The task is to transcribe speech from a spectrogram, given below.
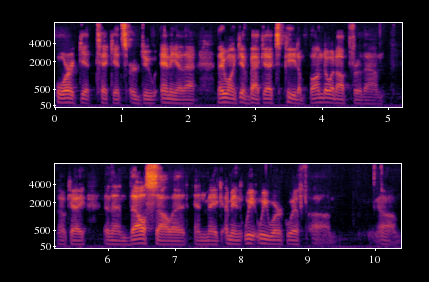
or get tickets or do any of that. They want Give Back XP to bundle it up for them. Okay. And then they'll sell it and make I mean, we, we work with um, um,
